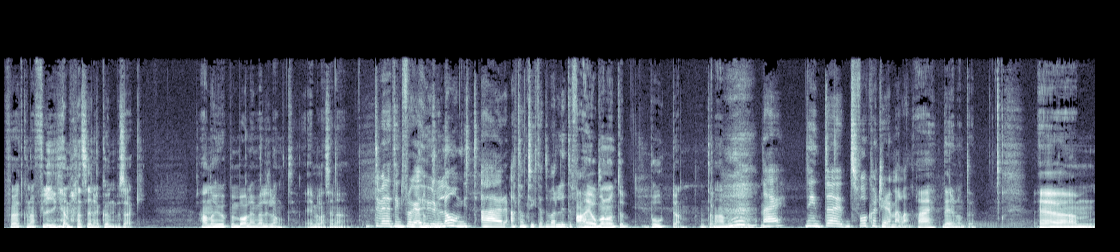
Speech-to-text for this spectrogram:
för att kunna flyga mellan sina kundbesök. Han har ju uppenbarligen väldigt långt mellan sina... Det var jag tänkte fråga. Hur långt är att han tyckte att det var lite för Han långt? jobbar nog inte på orten. Utan han Nej, det är inte två kvarter emellan. nej, det är det nog inte. Ehm,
